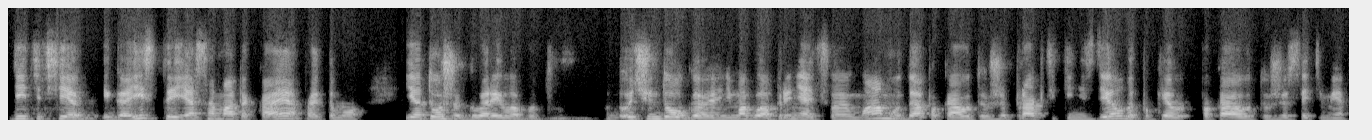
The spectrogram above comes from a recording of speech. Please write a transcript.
дети все эгоисты, я сама такая, поэтому я тоже говорила, вот очень долго я не могла принять свою маму, да, пока вот уже практики не сделала, пока, пока вот уже с этими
